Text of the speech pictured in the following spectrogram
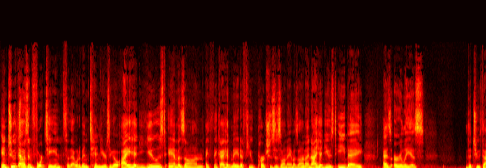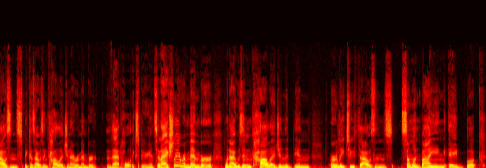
In 2014, so that would have been 10 years ago, I had used Amazon. I think I had made a few purchases on Amazon, and I had used eBay as early as the 2000s because I was in college and I remember that whole experience. And I actually remember when I was in college in the in early 2000s, someone buying a book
